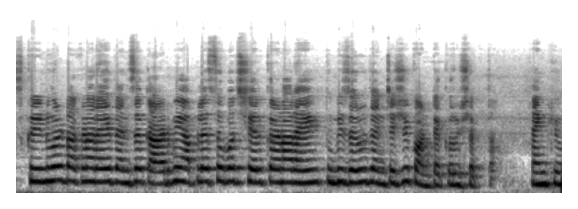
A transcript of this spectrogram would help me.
स्क्रीनवर टाकणार आहे. त्यांचं कार्ड मी आपल्यासोबत शेअर करणार आहे. तुम्ही जरूर त्यांच्याशी कॉन्टॅक्ट करू शकता. थँक्यू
